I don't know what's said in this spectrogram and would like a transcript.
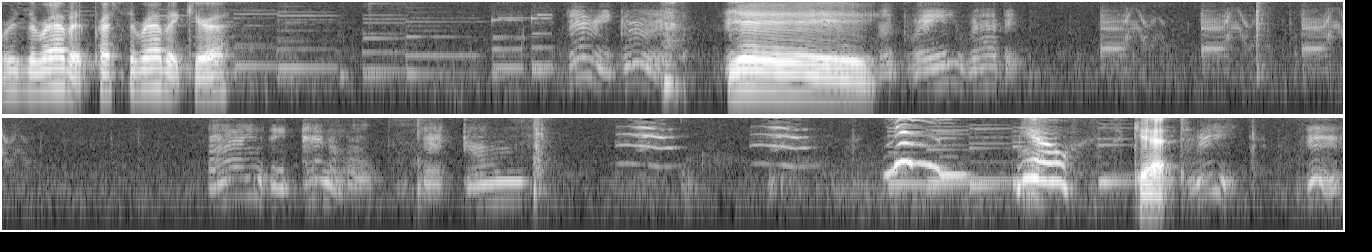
Where's the rabbit? Press the rabbit, Kira. Very good. Yay. The gray rabbit. Find the animal that goes. Meow. Meow. It's a cat. Great. This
